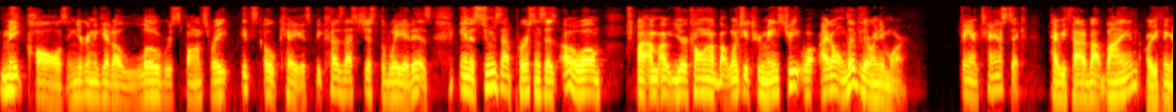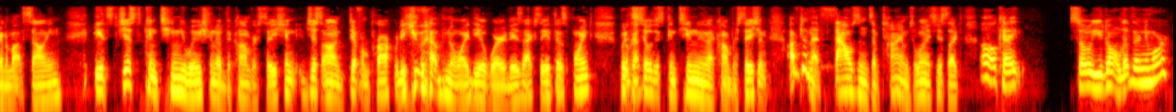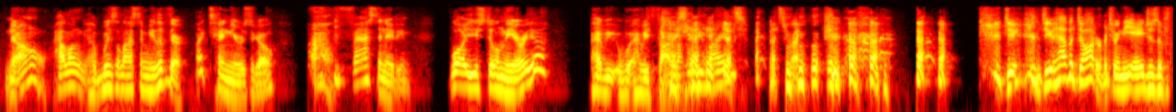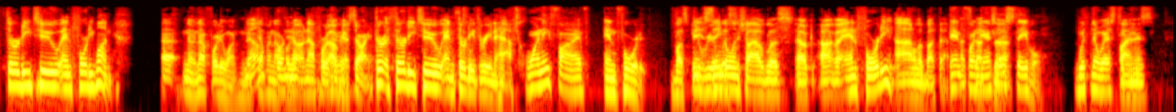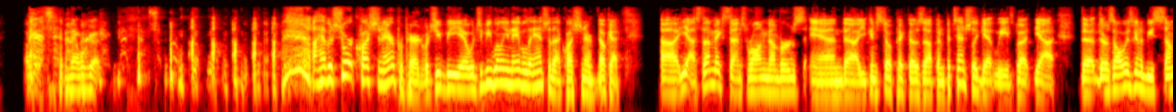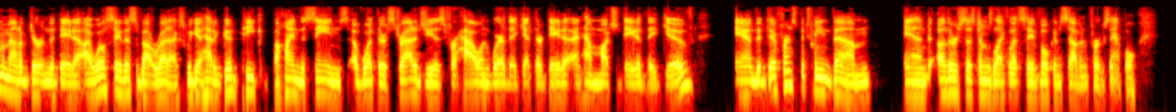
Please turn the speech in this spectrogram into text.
make calls and you're going to get a low response rate, it's okay. It's because that's just the way it is. And as soon as that person says, "Oh, well, I'm you're calling about one two three Main Street," well, I don't live there anymore. Fantastic. Have you thought about buying? Are you thinking about selling? It's just continuation of the conversation, just on a different property. You have no idea where it is actually at this point, but Okay. it's still just continuing that conversation. I've done that thousands of times when it's just like, oh, okay, so you don't live there anymore? No. How long? When's the last time you lived there? Like 10 years ago. Oh, fascinating. Well, are you still in the area? Have you have you thought about maybe buying? yes, that's right. do you do you have a daughter between the ages of 32 and 41? Uh, no, not 41. No, definitely not 41. No, not 40. Okay, sorry. 32 and 33 and a half. 25 and 40. Let's be realistic. Single and childless. Okay. Uh, and 40? I don't know about that. And that's, financially that's, uh, stable with no STDs. Okay, now we're good. I have a short questionnaire prepared. Would you be uh, Would you be willing and able to answer that questionnaire? Okay. Uh, yeah, so that makes sense. Wrong numbers, and uh, you can still pick those up and potentially get leads. But yeah, the, there's always going to be some amount of dirt in the data. I will say this about Red-X: we get had a good peek behind the scenes of what their strategy is for how and where they get their data and how much data they give, and the difference between them and other systems like, let's say, Vulcan 7, for example,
